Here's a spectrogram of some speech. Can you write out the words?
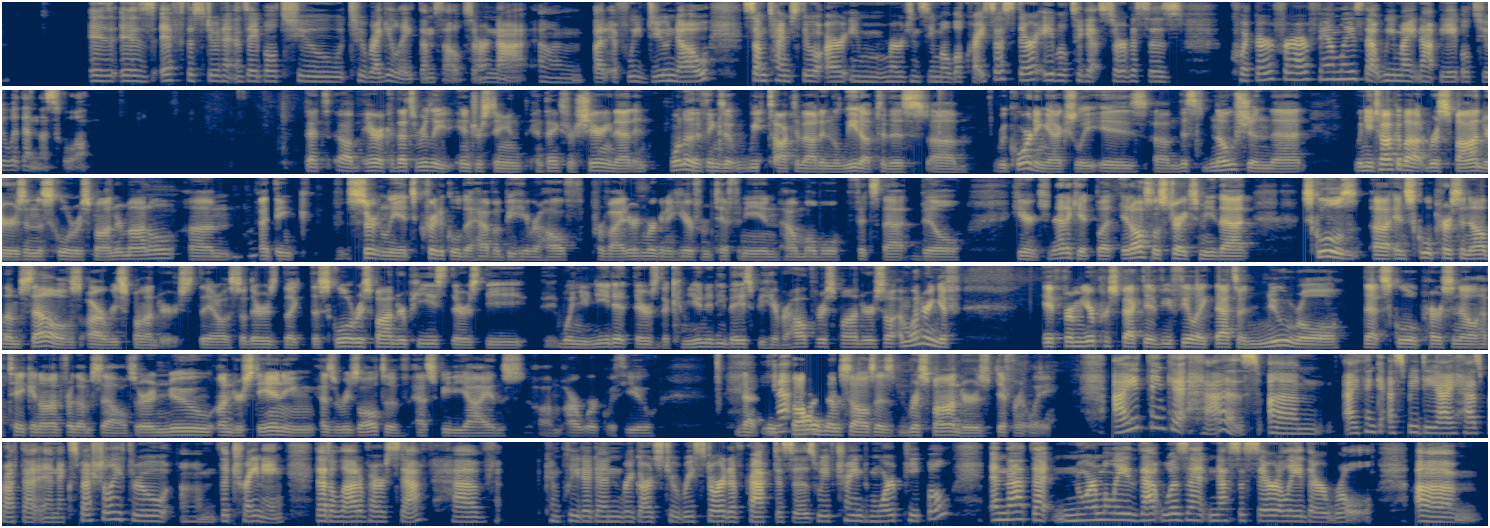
is, is if the student is able to to regulate themselves or not um, but if we do know sometimes through our emergency mobile crisis they're able to get services quicker for our families that we might not be able to within the school. That's um, erica that's really interesting and, and, thanks for sharing that and one of the things that we talked about in the lead up to this um, recording actually is um, this notion that when you talk about responders in the school responder model, um, mm-hmm. I think certainly it's critical to have a behavioral health provider, and we're going to hear from Tiffany and how mobile fits that bill here in Connecticut. But it also strikes me that schools uh, and school personnel themselves are responders. You know, so there's the the school responder piece. There's the when you need it. There's the community based behavioral health responder. So I'm wondering if if from your perspective you feel like that's a new role that school personnel have taken on for themselves or a new understanding as a result of SBDI and um, our work with you that they yeah. thought of themselves as responders differently? I think it has. Um, I think SBDI has brought that in, especially through um, the training that a lot of our staff have completed in regards to restorative practices. We've trained more people and that that normally that wasn't necessarily their role. Um,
